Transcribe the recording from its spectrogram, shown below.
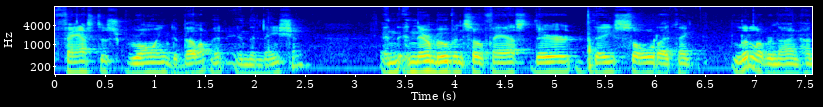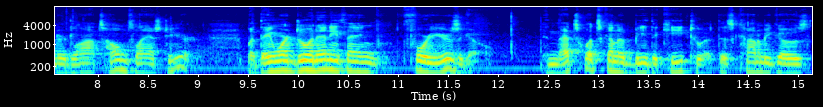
fastest growing development in the nation, and and they're moving so fast. They're they sold I think a little over 900 lots homes last year, but they weren't doing anything four years ago, and that's what's going to be the key to it. This economy goes.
